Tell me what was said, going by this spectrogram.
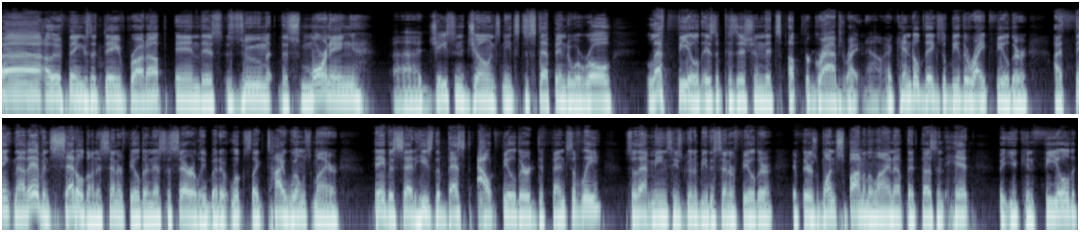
Uh, other things that Dave brought up in this Zoom this morning uh, Jayson Jones needs to step into a role. Left field is a position that's up for grabs right now. And Kendall Diggs will be the right fielder. I think now they haven't settled on a center fielder necessarily, but it looks like Ty Wilmsmeyer. Davis said he's the best outfielder defensively, so that means he's going to be the center fielder. If there's one spot on the lineup that doesn't hit, but you can field,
